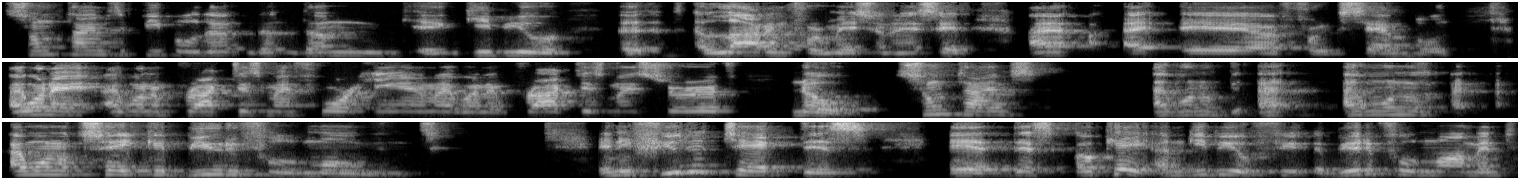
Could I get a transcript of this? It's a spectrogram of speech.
Sometimes the people don't, don't give you a, a, lot of information. I said, I, I for example, I want to I want to practice my forehand. I want to practice my serve. No, sometimes I want to I want to I want to take a beautiful moment. And if you detect this, uh, this okay, I'm giving you a, few, a beautiful moment.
